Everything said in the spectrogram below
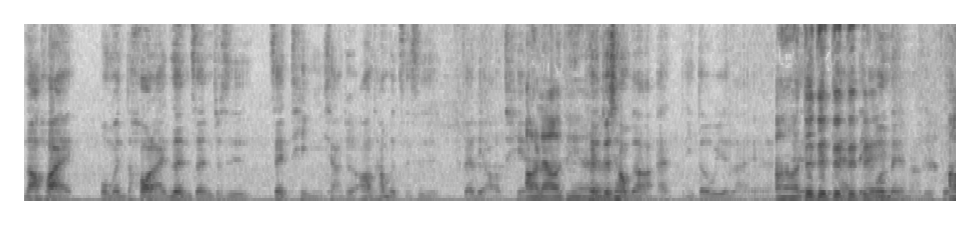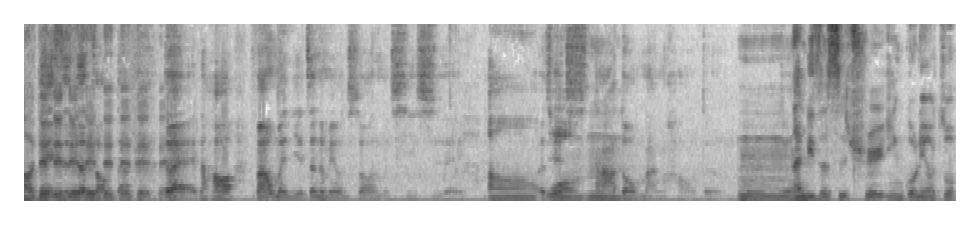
然后后来我们后来认真就是再听一下，就哦，他们只是在聊天哦，聊天，可能就像我们知道，哎，伊都也来啊，对对对对对，不能哪里不能，哦，对对对对对对对。对，然后反正我们也真的没有受到什么歧视哎，哦，而且大家都蛮好的，嗯嗯，那你这次去英国，你有做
